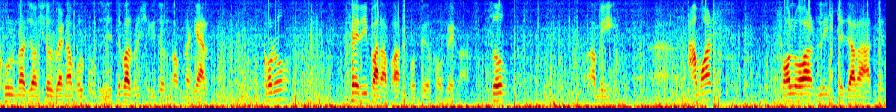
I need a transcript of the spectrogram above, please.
খুলনা, যশোর, বেনাপোল পর্যন্ত যেতে পারবেন সেই জন্য আপনাকে আর কোনো ফেরি পারাপার হতে হবে না। সো আমি আমার ফলোয়ার লিস্টে যারা আছেন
